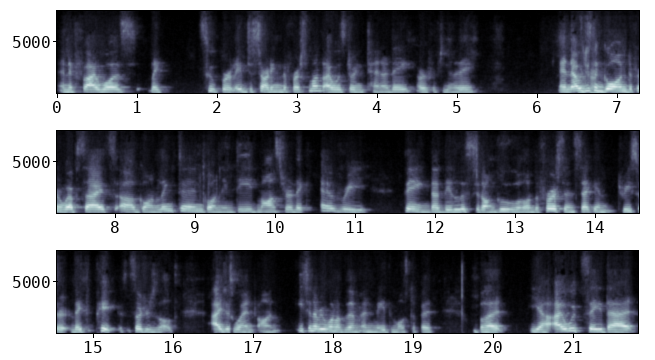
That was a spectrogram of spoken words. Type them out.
And if I was like super like just starting the first month, I was doing 10 a day or 15 a day. And I would okay. just like, go on different websites, uh, go on LinkedIn, go on Indeed, Monster, like every thing that they listed on Google on the first and second research like search result. I just went on each and every one of them and made the most of it. But yeah, I would say that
